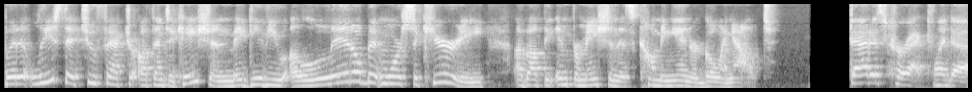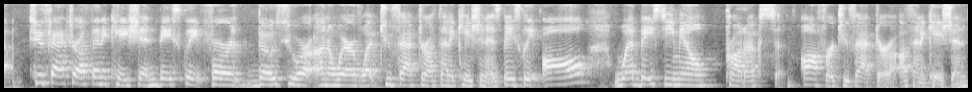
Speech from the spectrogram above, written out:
but at least that two factor authentication may give you a little bit more security about the information that's coming in or going out. That is correct, Linda. Two factor authentication, basically, for those who are unaware of what two factor authentication is, basically all web based email products offer two factor authentication.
